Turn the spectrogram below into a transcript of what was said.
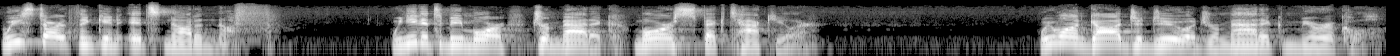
we start thinking it's not enough. We need it to be more dramatic, more spectacular. We want God to do a dramatic miracle.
